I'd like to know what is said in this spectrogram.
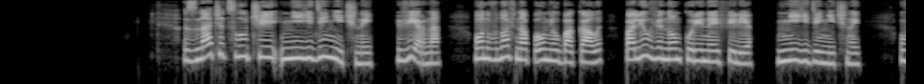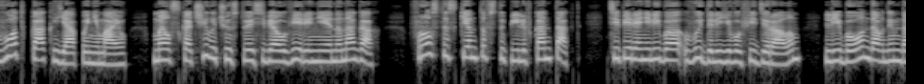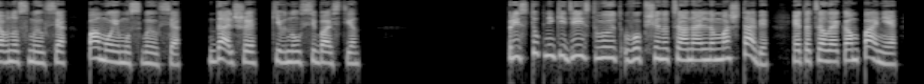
Значит, случай не единичный. Верно. Он вновь наполнил бокалы, полил вином куриное филе. Не единичный. Вот как я понимаю. Мел вскочила, чувствуя себя увереннее на ногах. Фросты с кем-то вступили в контакт. Теперь они либо выдали его федералам, либо он давным-давно смылся, по-моему, смылся. «Дальше», — кивнул Себастьян. Преступники действуют в общенациональном масштабе. Это целая компания.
